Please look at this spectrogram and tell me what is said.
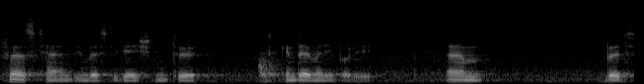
first-hand investigation to, to condemn anybody. Um, but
